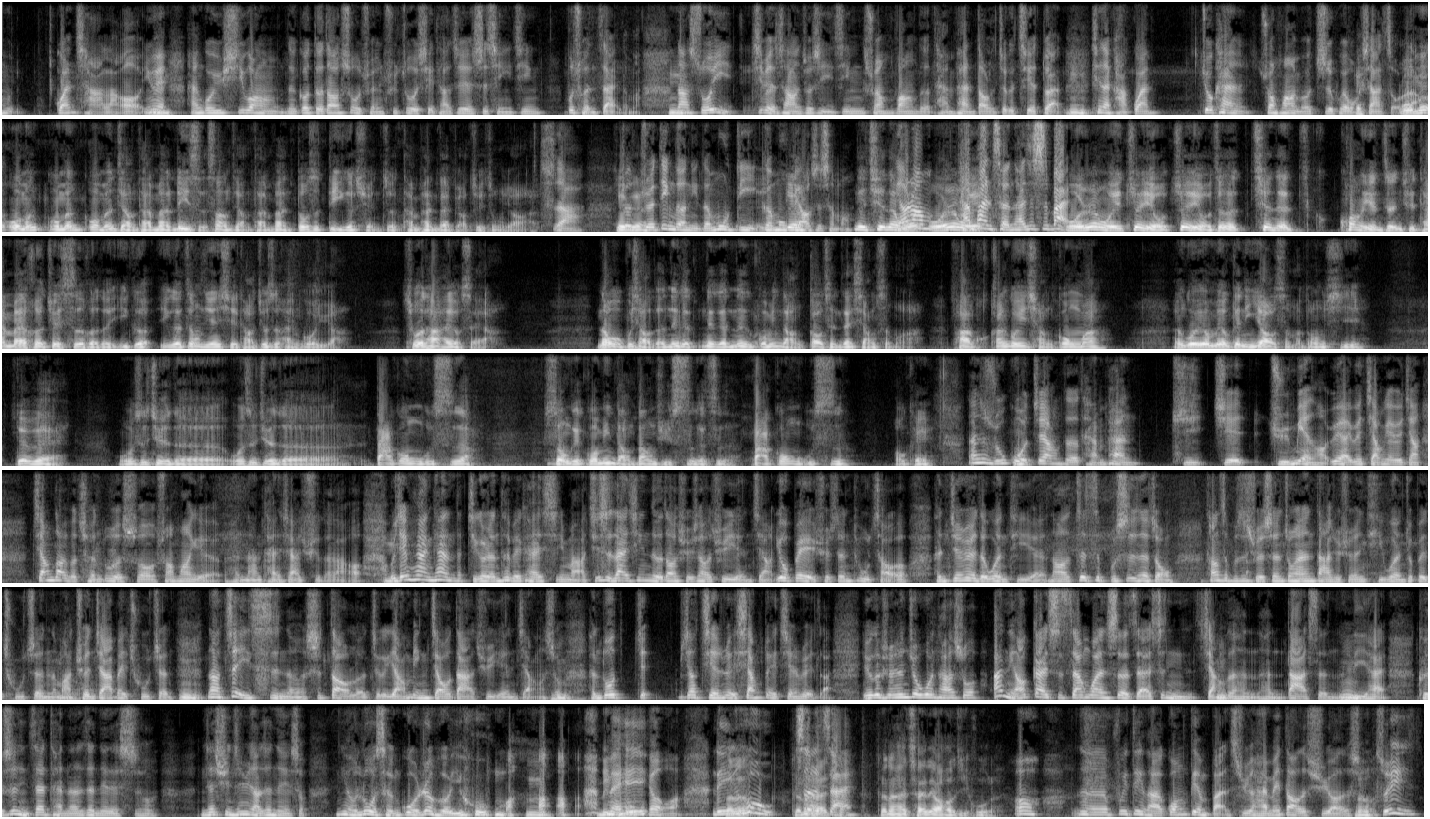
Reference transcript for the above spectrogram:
观察了哦，因为韩国瑜希望能够得到授权去做协调这件事情已经不存在了嘛，嗯、那所以基本上就是已经双方的谈判到了这个阶段，嗯，现在卡关，就看双方有没有智慧往下走了。我们我们我们我们讲谈判，历史上讲谈判都是第一个选择谈判代表最重要啊，是啊。就决定了你的目的跟目标是什么？那现在我我认为谈判成还是失败？我认为最有最有这个现在旷眼正去谈判和最适合的一个一个中间协调就是韩国瑜啊，除了他还有谁啊？那我不晓得那个那个那个国民党高层在想什么啊？怕韩国瑜抢功吗？韩国又没有跟你要什么东西，对不对？我是觉得我是觉得大公无私啊。送给国民党当局四个字：大公无私。OK。但是如果这样的谈判局结局面哦，越来越僵，越来越僵，僵到一个程度的时候，双方也很难谈下去的啦哦。我今天看，你看几个人特别开心嘛。即使赖清德到学校去演讲，又被学生吐槽很尖锐的问题耶。那这次不是那种，上次不是学生中山大学学生提问就被出征了嘛？全家被出征。嗯。那这一次呢，是到了这个阳明交大去演讲的时候，很多比较尖锐，相对尖锐的，有个学生就问他说：“啊，你要盖十三万社宅，是你讲的很很大声，很厉害。可是你在台南任内的时候，你在行政院长任内的时候，你有落成过任何一户吗？没有啊，零户社宅，可能还拆掉好几户了。哦，那不一定啦，光电板需要还没到的需要的时候，所以。”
